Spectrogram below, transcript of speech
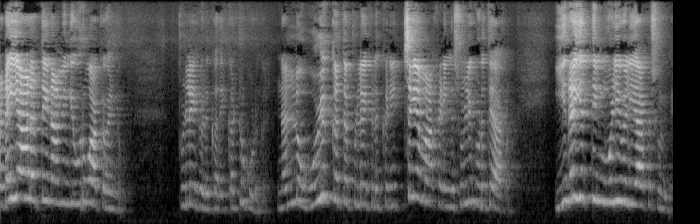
அடையாளத்தை நாம் இங்கே உருவாக்க வேண்டும். பிள்ளைகளுக்கு அதை கற்றுக் கொடுங்க நல்ல ஒழுக்கத்தை பிள்ளைகளுக்கு நிச்சயமாக நீங்க சொல்லிக் கொடுத்தே ஆகணும். இதயத்தின் மொழி வழியாக சொல்லுங்க.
